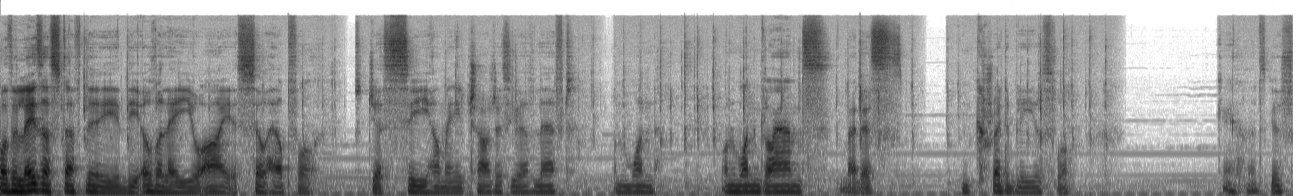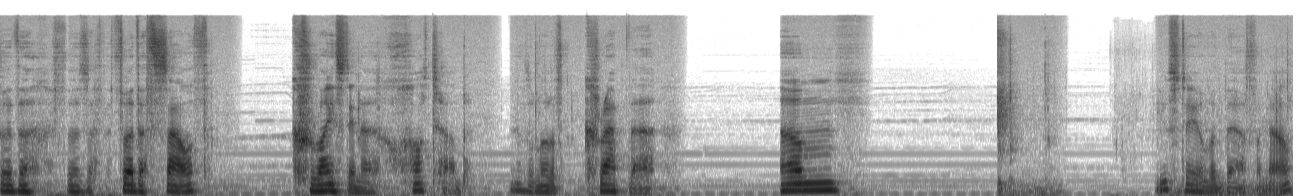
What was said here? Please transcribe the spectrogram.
For the laser stuff, the, the overlay UI is so helpful. To just see how many charges you have left on one on one glance. That is incredibly useful. Okay, let's go further further further south. Christ in a hot tub. There's a lot of crap there. Um You stay over there for now.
